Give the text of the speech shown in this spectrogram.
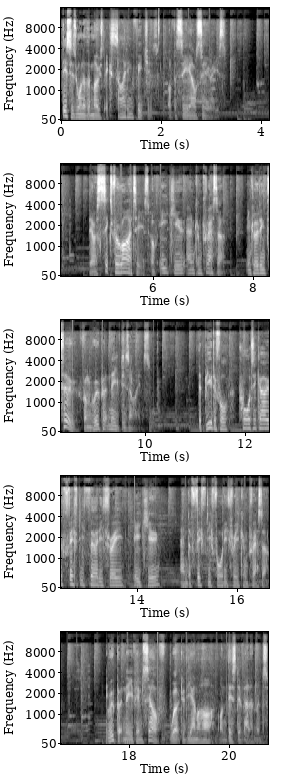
This is one of the most exciting features of the CL series. There are six varieties of EQ and compressor, including two from Rupert Neve Designs. The beautiful Portico 5033 EQ and the 5043 compressor. Rupert Neve himself worked with Yamaha on this development.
